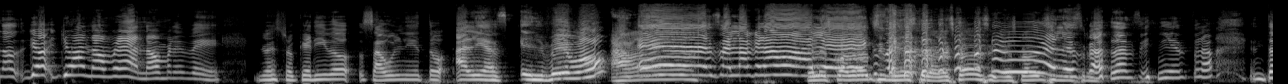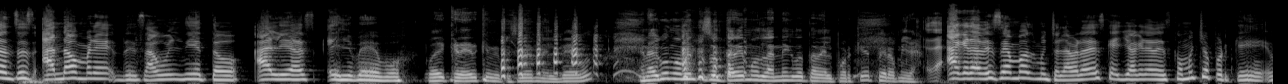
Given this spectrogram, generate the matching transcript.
no, yo, yo a nombre, a nombre de nuestro querido Saúl Nieto, alias El Bebo. Ah. ¡Eh! ¡Se logró! El escuadrón siniestro, el escuadrón, el escuadrón El siniestro. escuadrón siniestro. Entonces, a nombre de Saúl Nieto, alias El Bebo. Puede creer que me pusieron el bebo. En algún momento soltaremos la anécdota del por qué, pero mira. Agradecemos mucho. La verdad es que yo agradezco mucho porque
